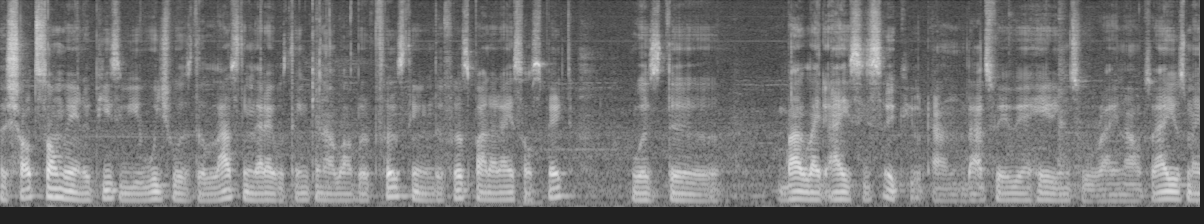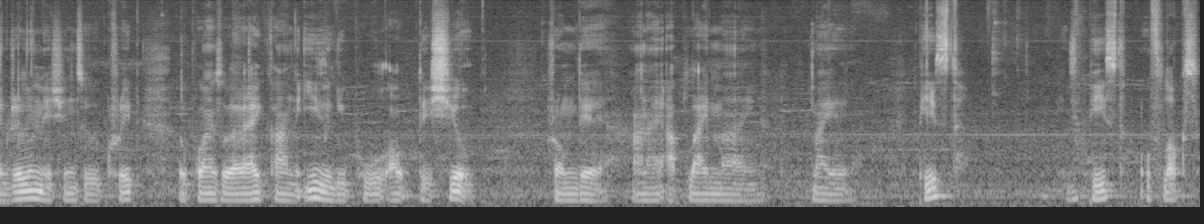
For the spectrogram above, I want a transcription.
a short somewhere in the PCB which was the last thing that I was thinking about. But first thing the first part that I suspect was the backlight IC circuit and that's where we're heading to right now. So I use my drilling machine to create a point so that I can easily pull out the shield from there. And I applied my my paste is paste or flux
